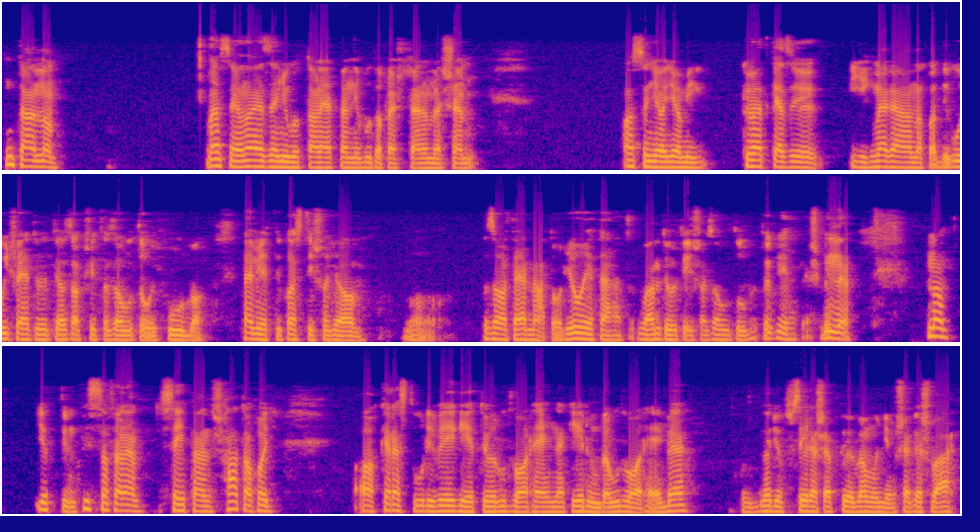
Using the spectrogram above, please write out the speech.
Utána azt mondja, na ezzel nyugodtan lehet menni Budapestre, nem lesz semmi. Azt mondja, hogy amíg következő így megállnak, addig úgy feltölti az aksit az autó, hogy fullba. Nem értük azt is, hogy a, a, az alternátor jó tehát van töltés az autóba, tökéletes, minden. Na, jöttünk visszafele, szépen, és hát ahogy a keresztúri végétől udvarhelynek érünk be udvarhelybe, hogy nagyobb, szélesebb körben mondjam Segesvár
